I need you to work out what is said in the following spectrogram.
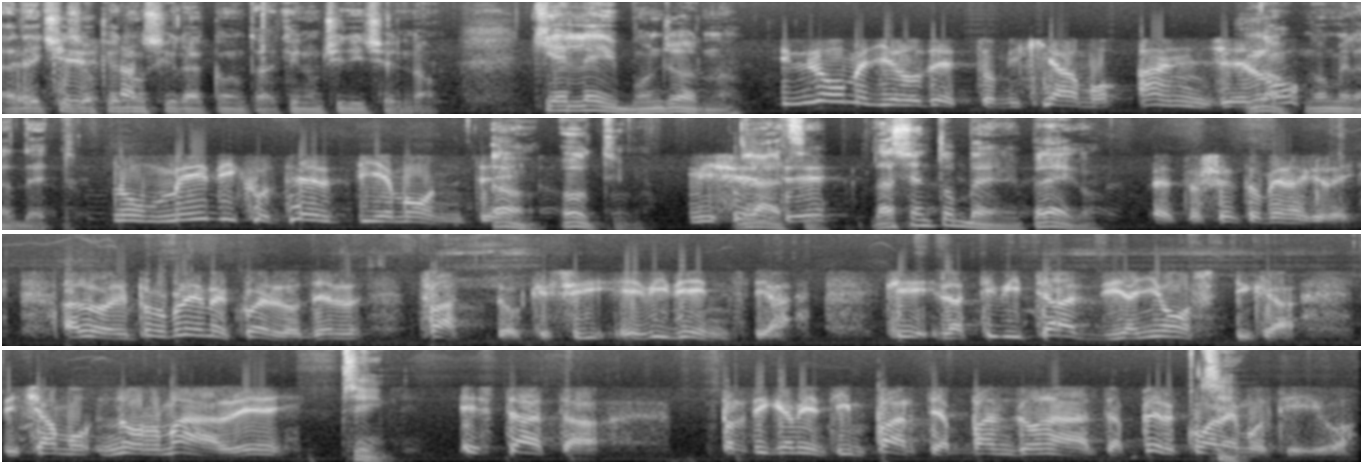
ha deciso che che non si racconta, che non ci dice il nome. Chi è lei? Buongiorno. Il nome gliel'ho detto, mi chiamo Angelo, No, non me l'ha detto. sono un medico del Piemonte. Oh, ottimo. Mi sente? Grazie. La sento bene, prego. Aspetta, sento bene anche lei. Allora, il problema è quello del fatto che si evidenzia che l'attività diagnostica, diciamo, normale Sì. è stata praticamente in parte abbandonata. Per quale Sì. motivo?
